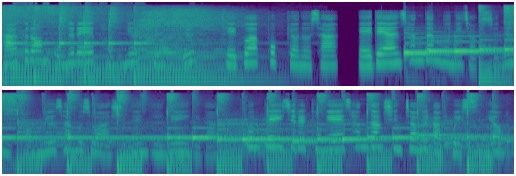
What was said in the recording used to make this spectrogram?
자, 그럼 오늘의 법률 키워드 대구학폭 변호사에 대한 상담 문의 접수는 법률사무소 아시는 이메일이다. 홈페이지를 통해 상담 신청을 받고 있으며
